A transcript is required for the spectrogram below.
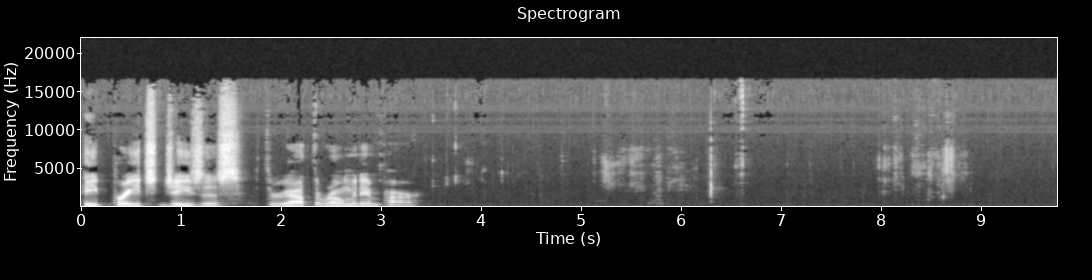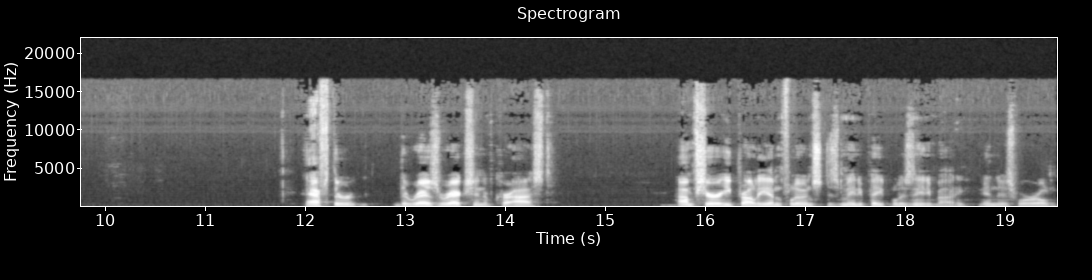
He preached Jesus throughout the Roman Empire. after the resurrection of Christ, I'm sure he probably influenced as many people as anybody in this world.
